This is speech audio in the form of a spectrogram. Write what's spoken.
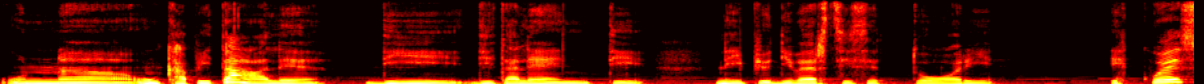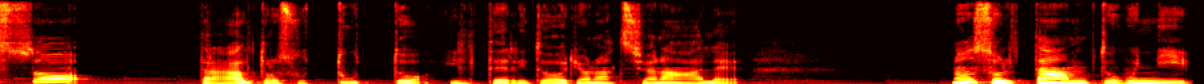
un, un capitale di, di talenti nei più diversi settori e questo tra l'altro su tutto il territorio nazionale non soltanto quindi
